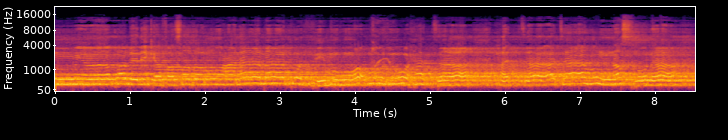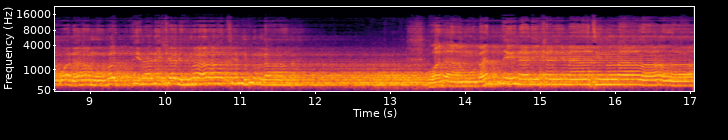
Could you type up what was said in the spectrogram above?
من قبلك فصبروا على ما كذبوا وأخذوا حتى حتى أتاهم نصرنا ولا مبدل لكلمات الله. ولا مبدل لكلمات الله.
